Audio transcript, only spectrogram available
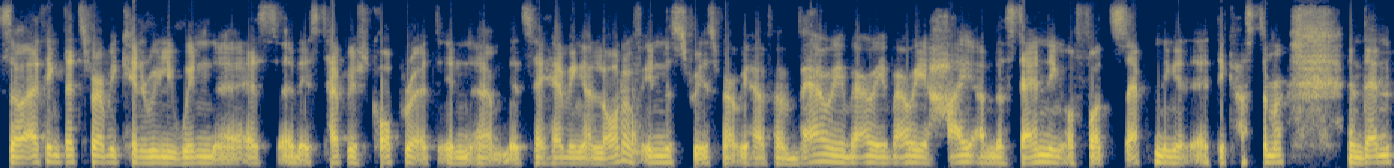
so I think that's where we can really win uh, as an established corporate in, um, let's say, having a lot of industries where we have a very, very, very high understanding of what's happening at, at the customer, and then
